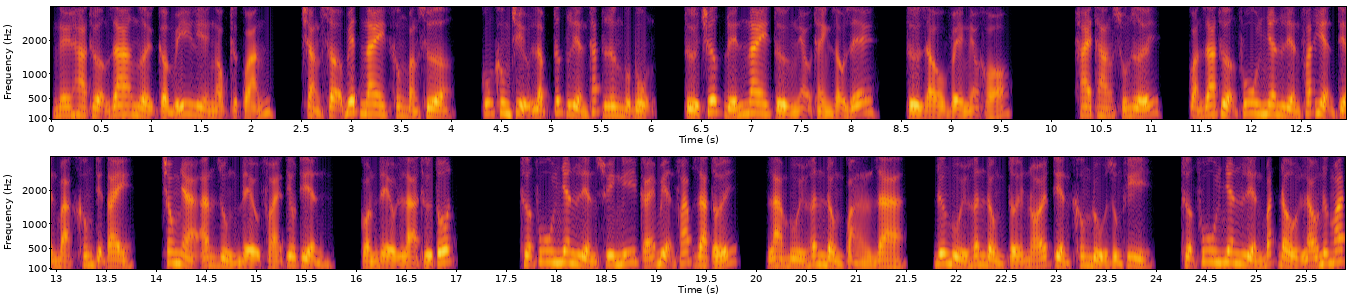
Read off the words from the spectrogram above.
Nề hà thượng gia người cầm ý gì ngọc thực quán, chẳng sợ biết nay không bằng xưa, cũng không chịu lập tức liền thắt lưng buộc bụng, từ trước đến nay từ nghèo thành giàu dễ, từ giàu về nghèo khó. Hai tháng xuống dưới, quản gia thượng phu nhân liền phát hiện tiền bạc không tiện tay, trong nhà ăn dùng đều phải tiêu tiền, còn đều là thứ tốt. Thượng phu nhân liền suy nghĩ cái biện pháp ra tới, làm bùi hân đồng quảng ra, đương bùi hân đồng tới nói tiền không đủ dùng khi, thượng phu nhân liền bắt đầu lau nước mắt,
